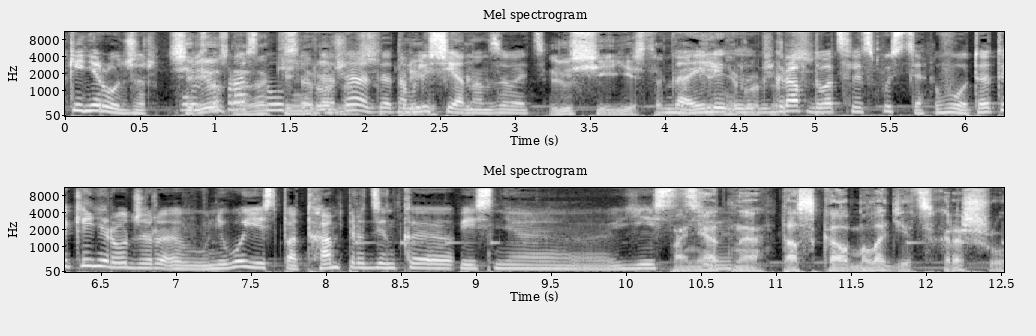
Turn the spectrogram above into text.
Кенни Роджер. Серьезно, Поздно да? проснулся, Кенни да, Роджерс? да, да, там Люси она называется. Люси есть такая. Да, или Роджерс. граф 20 лет спустя. Вот, это Кенни Роджер. э, У него есть под Хампердинг э, песня, есть... Понятно, таскал, молодец, хорошо.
